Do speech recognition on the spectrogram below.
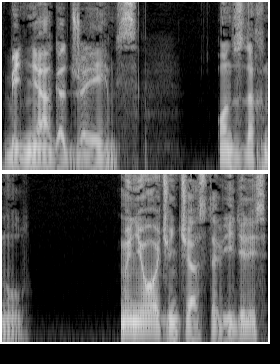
«Бедняга Джеймс!» Он вздохнул. «Мы не очень часто виделись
